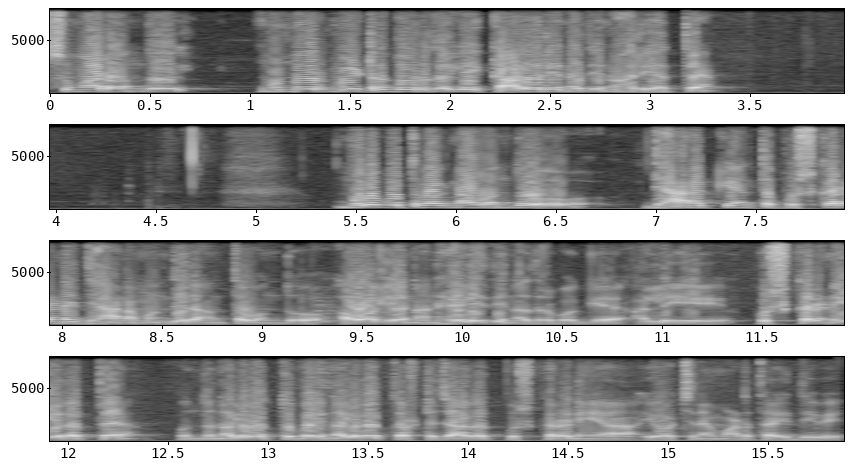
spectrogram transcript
ಸುಮಾರು ಒಂದು ಮುನ್ನೂರು ಮೀಟರ್ ದೂರದಲ್ಲಿ ಕಾವೇರಿ ನದಿನೂ ಹರಿಯುತ್ತೆ. ಮೂಲಭೂತವಾಗಿ ನಾವೊಂದು ಧ್ಯಾನಕ್ಕೆ ಅಂತ ಪುಷ್ಕರಣಿ ಧ್ಯಾನ ಮಂದಿರ ಅಂತ ಒಂದು ಆವಾಗಲೇ ನಾನು ಹೇಳಿದ್ದೀನಿ ಅದ್ರ ಬಗ್ಗೆ. ಅಲ್ಲಿ ಪುಷ್ಕರಣಿ ಇರುತ್ತೆ. ಒಂದು ನಲವತ್ತು ಬೈ ನಲವತ್ತಷ್ಟು ಜಾಗದ ಪುಷ್ಕರಣಿಯ ಯೋಚನೆ ಮಾಡ್ತಾ ಇದ್ದೀವಿ.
